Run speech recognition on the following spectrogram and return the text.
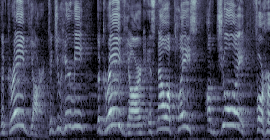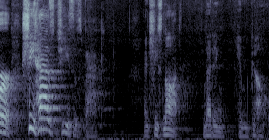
The graveyard, did you hear me? The graveyard is now a place of joy for her. She has Jesus back, and she's not letting him go.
